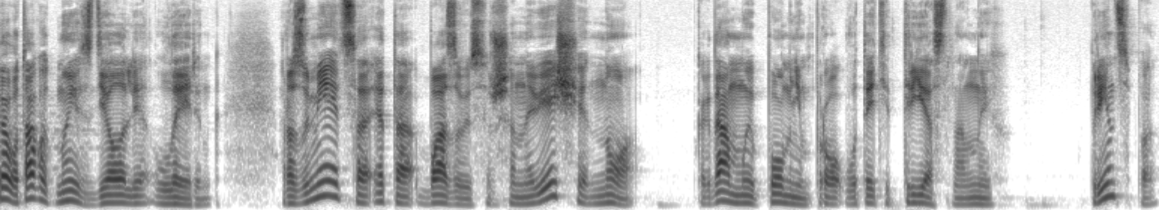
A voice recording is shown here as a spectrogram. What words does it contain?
Все, вот так вот мы сделали layering. Разумеется, это базовые совершенно вещи, но когда мы помним про вот эти три основных принципа,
